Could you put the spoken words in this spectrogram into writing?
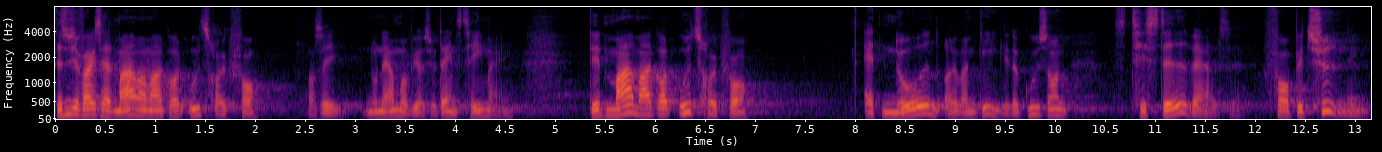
Det synes jeg faktisk er et meget, meget, meget godt udtryk for at se. Nu nærmer vi os jo dagens tema. Ikke? Det er et meget, meget godt udtryk for, at nåden og evangeliet og Guds ånd tilstedeværelse får betydning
